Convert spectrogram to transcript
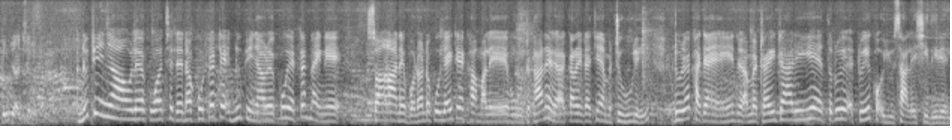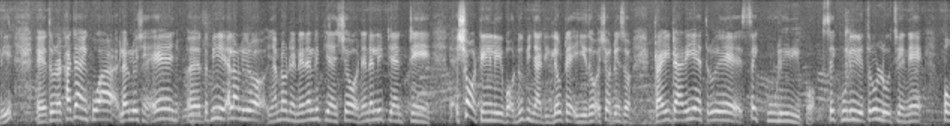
လူရချက်လို့ပါအနုပညာကိုလည်းကိုကချစ်တယ်နော်ကိုတက်တဲ့အနုပညာကိုလည်းကိုယ့်ရဲ့တက်နိုင်တဲ့စွမ်းအားနဲ့ပေါ့နော်တကူရိုက်တဲ့အခါမှာလည်းဟိုတကားနဲ့ကာရိုက်တာချင်းကမတူဘူးလေ မတူတဲ့ခါကျရင်ဒါပေမဲ့ဒရိုက်တာတွေရဲ့သူတို့ရဲ့အတွေးခေါ်အယူဆလည်းရှိသေးတယ်လေအဲသူတို့ခါကျရင်ကိုကလိုက်လို့ရှိရင်အဲအဲသမီးအဲ့လောက်လေးတော့ရမ်းမလို့နဲ့နည်းနည်းလေးပြန်လျှော့နည်းနည်းလေးပြန်တင်အလျှော့တင်းလေးပေါ့အနုပညာဒီလောက်တဲ့အရေးတော့အလျှော့တင်းဆိုဒရိုက်တာတွေရဲ့သူတို့ရဲ့စိတ်ကူးလေးတွေပေါ့စိတ်ကူးလေးတွေသူတို့လိုချင်တဲ့ပုံ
